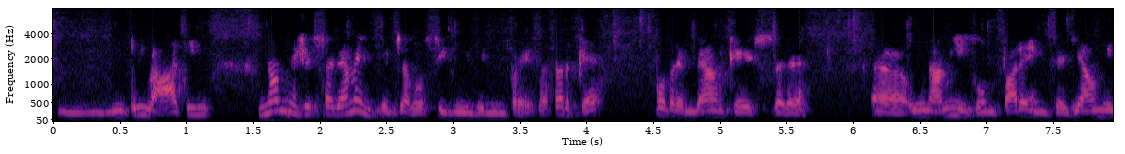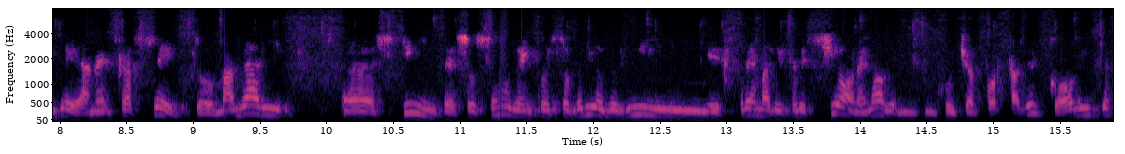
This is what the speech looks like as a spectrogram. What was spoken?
di privati, non necessariamente già costituiti in impresa, perché potrebbe anche essere eh, un amico, un parente che ha un'idea nel cassetto, magari eh, spinta e sostenuta in questo periodo di estrema riflessione no, in cui ci ha portato il Covid,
